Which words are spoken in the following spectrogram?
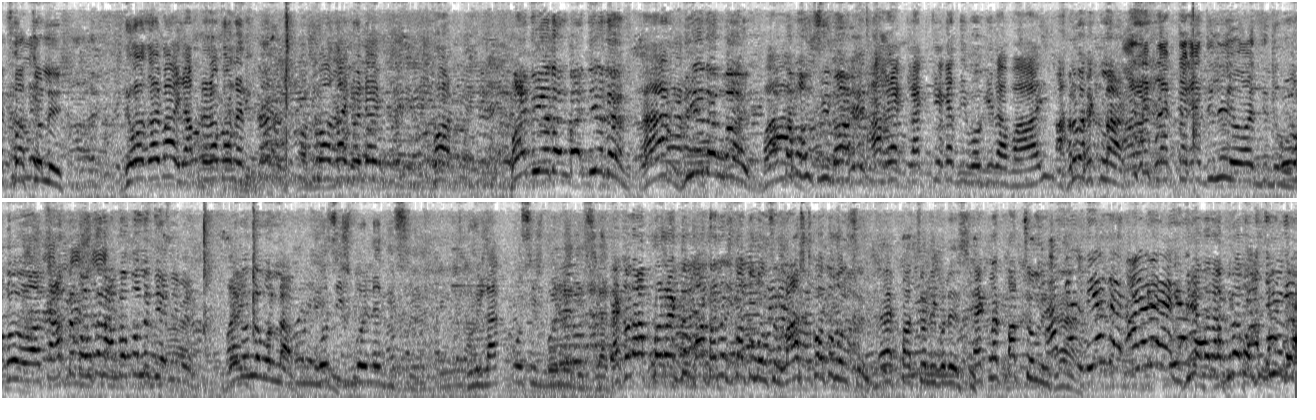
এক পাঁচচল্লিশ। দেওয়া যায় ভাই আপনারা বলেন। দেওয়া যায় নইলে ভাই দিয়ে দেন ভাই দিয়ে দেন। হ্যাঁ? দিয়ে দেন ভাই। আমরা বলছি ভাই। আর এক লাখ টাকা দিব কিনা ভাই? আরও এক লাখ। এক লাখ টাকা দিলে ওই দিয়ে ও আচ্ছা আপনি বলছেন আমরা বললে দিয়ে দিবেন। বললাম। পঁচিশ বইলে দিছি। দুই লাখ পঁচিশ বইলে দিছি। এখন আপনারা একদম মাথা কত বলছেন? লাস্ট কত বলছেন? এক পাঁচচল্লিশ বলেছি। এক লাখ পাঁচচল্লিশ। আপনারা দিয়ে দেন, দিয়ে দেন। দিয়ে দেন, আপনারা বলছেন দিয়ে দেন।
